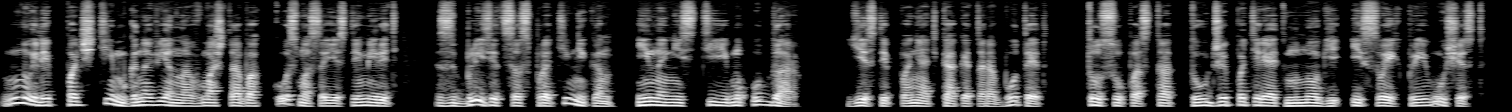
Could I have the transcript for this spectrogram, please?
ну или почти мгновенно в масштабах космоса, если мерить, сблизиться с противником и нанести ему удар. Если понять, как это работает, то супостат тут же потеряет многие из своих преимуществ.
